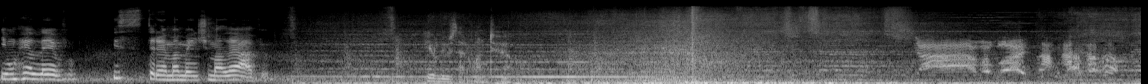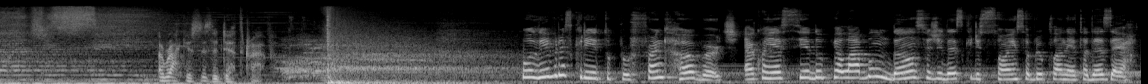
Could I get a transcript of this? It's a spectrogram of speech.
e um relevo extremamente maleável. You lose that one too. Arrakis is a death trap. O livro escrito por Frank Herbert é conhecido pela abundância de descrições sobre o planeta deserto.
